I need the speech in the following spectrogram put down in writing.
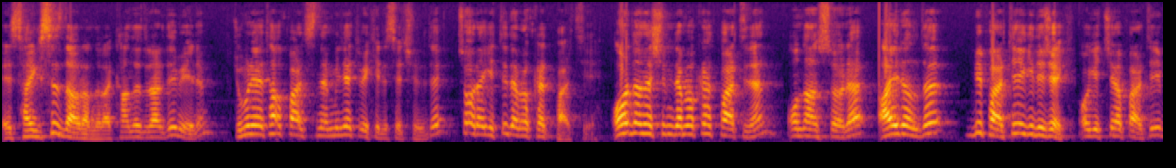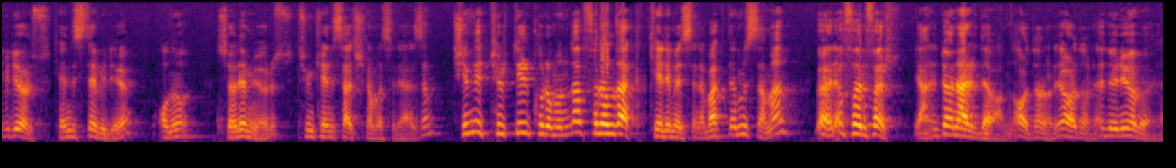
e, saygısız davrandılar, kandırdılar demeyelim. Cumhuriyet Halk Partisi'nden milletvekili seçildi. Sonra gitti Demokrat Parti'ye. Oradan da şimdi Demokrat Parti'den ondan sonra ayrıldı. Bir partiye gidecek. O gideceği partiyi biliyoruz. Kendisi de biliyor. Onu söylemiyoruz. Çünkü kendisi açıklaması lazım. Şimdi Türk Dil Kurumu'nda fırıldak kelimesine baktığımız zaman böyle fırfır. Yani döner devamlı. Oradan oraya, oradan oraya dönüyor böyle.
